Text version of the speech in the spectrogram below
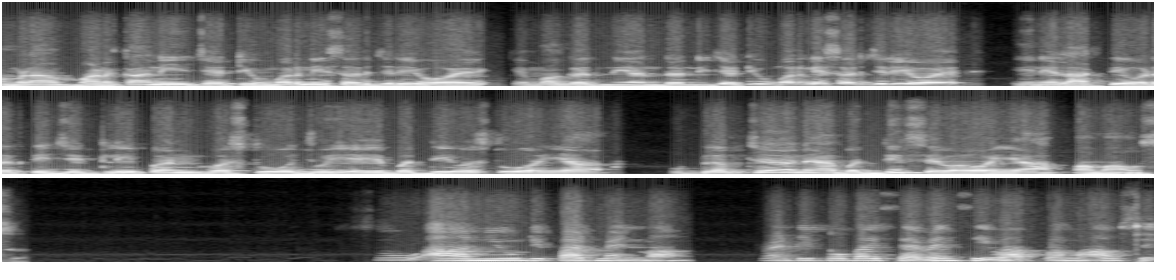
હમણાં મણકાની જે ટ્યુમરની સર્જરી હોય કે મગજની અંદરની જે ટ્યુમરની સર્જરી હોય, એને લાગતી વળગતી જેટલી પણ વસ્તુઓ જોઈએ, એ બધી વસ્તુઓ અહીંયા ઉપલબ્ધ છે અને આ બધી જ સેવાઓ અહીંયા આપવામાં આવશે. શું આ ન્યૂ ડિપાર્ટમેન્ટમાં ટ્વેન્ટી ફોર બાય સેવન સેવા આપવામાં આવશે?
